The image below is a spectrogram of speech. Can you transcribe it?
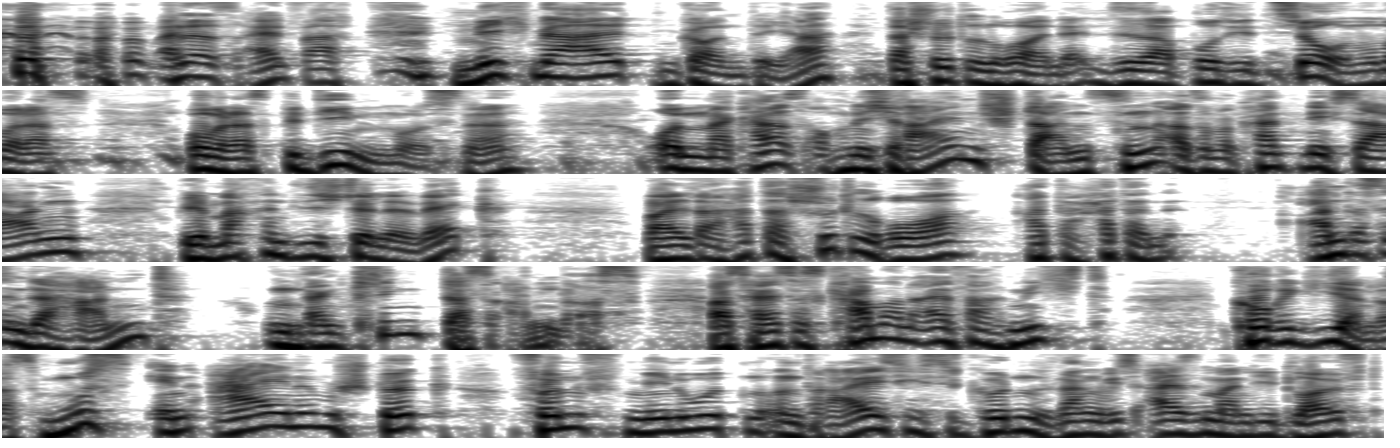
Weil er es einfach nicht mehr halten konnte, ja? Das Schüttelrohr in dieser Position, wo man das, wo man das bedienen muss, ne? Und man kann es auch nicht reinstanzen. Also man kann nicht sagen, wir machen diese Stelle weg, weil da hat das Schüttelrohr, hat, hat er anders in der Hand und dann klingt das anders. Das heißt, das kann man einfach nicht korrigieren. Das muss in einem Stück fünf Minuten und 30 Sekunden, so lange wie das Eisenbahnlied läuft,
